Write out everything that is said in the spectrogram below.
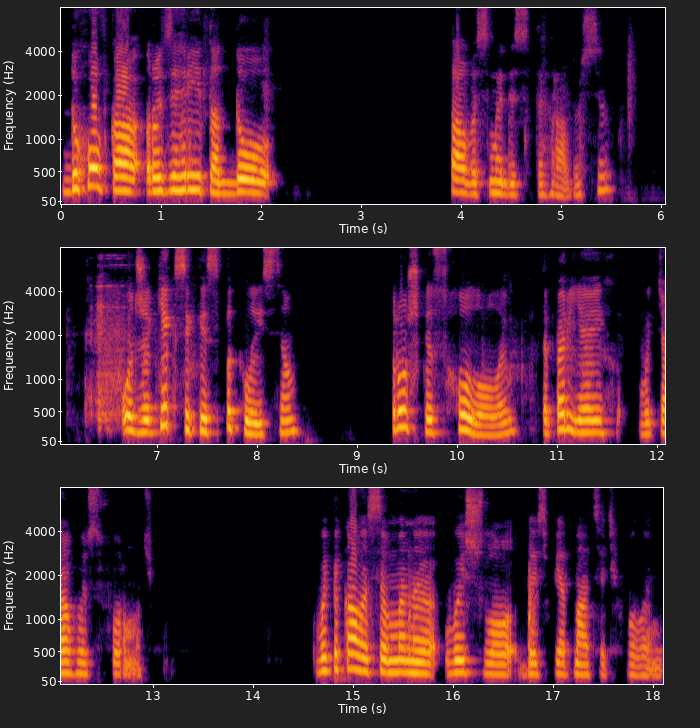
Духовка розігріта до 180 градусів. Отже, кексики спеклися, трошки схололи. Тепер я їх витягую з формочки. Випікалося в мене вийшло десь 15 хвилин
